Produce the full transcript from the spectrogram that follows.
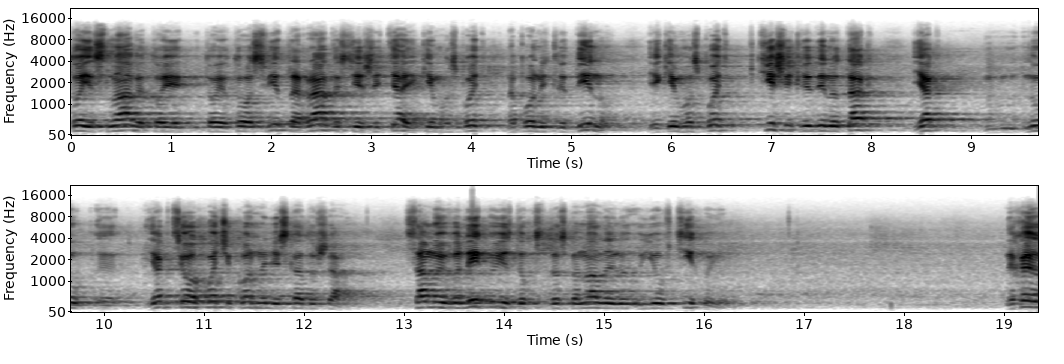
тої слави, тої, тої, того світла, радості, життя, яким Господь наповнить людину, яким Господь втішить людину так, як, ну, е, як цього хоче кожна людська душа. Самою великою і досконалою втіхою. Нехай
